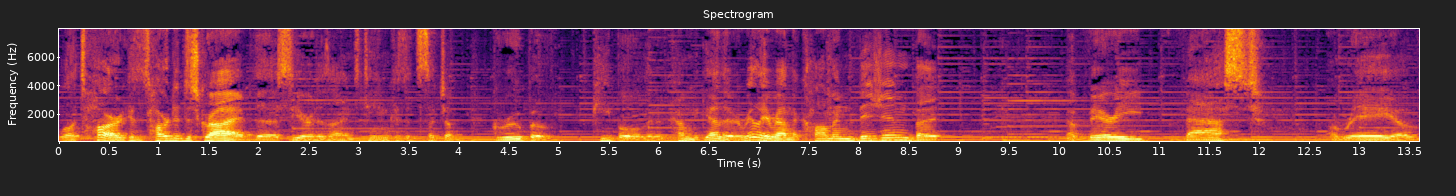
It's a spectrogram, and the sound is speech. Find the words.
Well, it's hard because it's hard to describe the Sierra Designs team because it's such a group of people that have come together really around the common vision, but a very vast array of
